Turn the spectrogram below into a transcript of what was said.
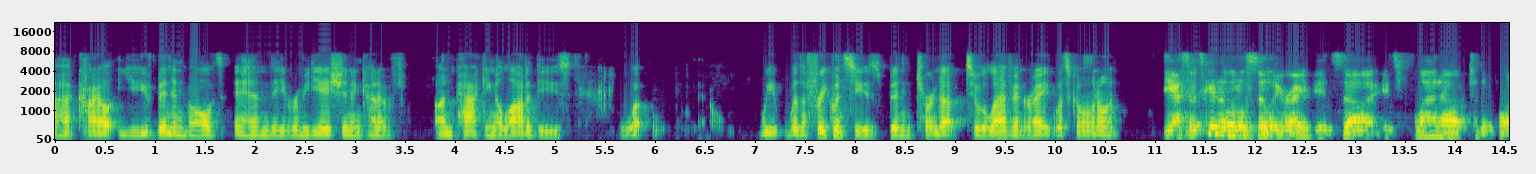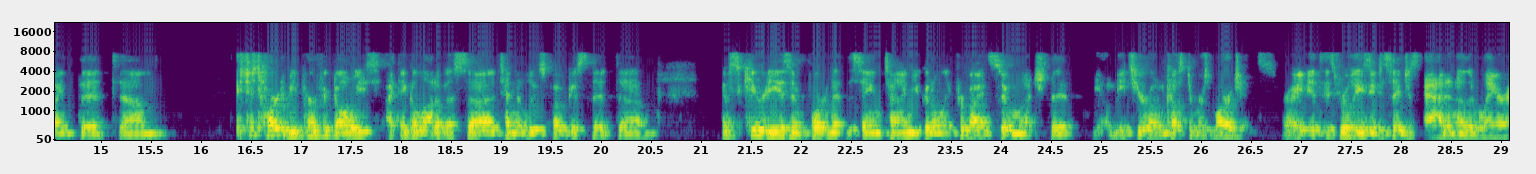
uh, Kyle, you've been involved in the remediation and kind of unpacking a lot of these. What we well the frequency has been turned up to 11 right what's going on yeah so it's getting a little silly right? It's uh it's flat out to the point that um it's just hard to be perfect always. I think a lot of us uh, tend to lose focus that um you know, security is important at the same time. You can only provide so much that you know meets your own customers margins right? It's, it's real easy to say just add another layer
